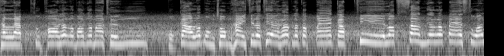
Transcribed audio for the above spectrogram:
ฉลับสุพรครับแล้วบอลก็มาถึง ปกเก้าแล้วมงชงให้ทีละเท่ครับ แล้วก็แปรกับที่รอบสั้นครับแล้วแปรสวน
